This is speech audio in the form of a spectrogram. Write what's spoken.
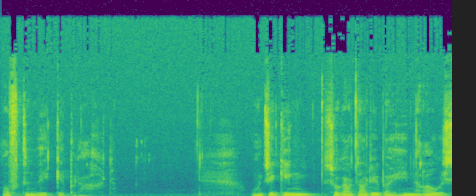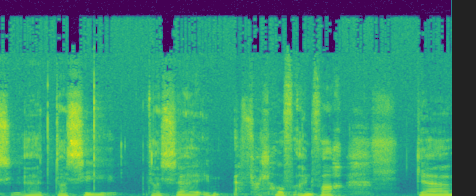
auf den Weg gebracht. Und sie ging sogar darüber hinaus, äh, dass sie dass äh, im Verlauf einfach der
